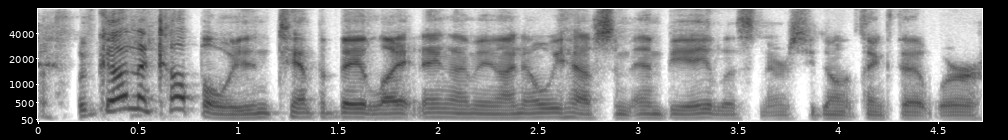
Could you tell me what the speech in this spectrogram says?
we've gotten a couple. We in Tampa Bay Lightning. I mean, I know we have some NBA listeners who don't think that we're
